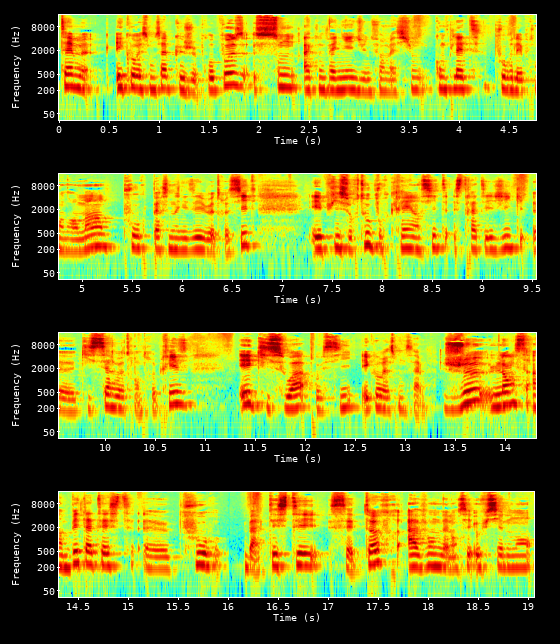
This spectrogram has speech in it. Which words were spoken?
thèmes éco-responsables que je propose sont accompagnés d'une formation complète pour les prendre en main, pour personnaliser votre site et puis surtout pour créer un site stratégique euh, qui sert votre entreprise et qui soit aussi éco-responsable. Je lance un bêta-test euh, pour bah, tester cette offre avant de la lancer officiellement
